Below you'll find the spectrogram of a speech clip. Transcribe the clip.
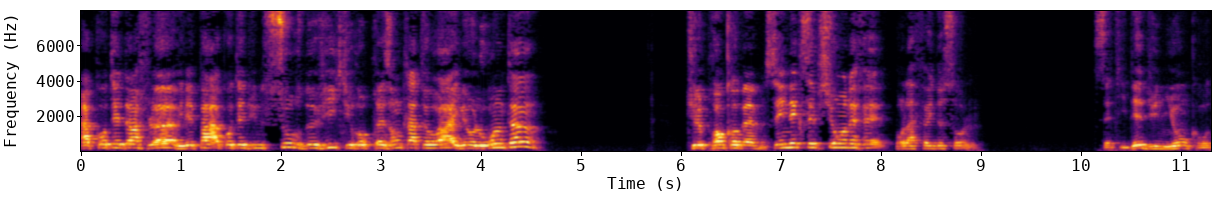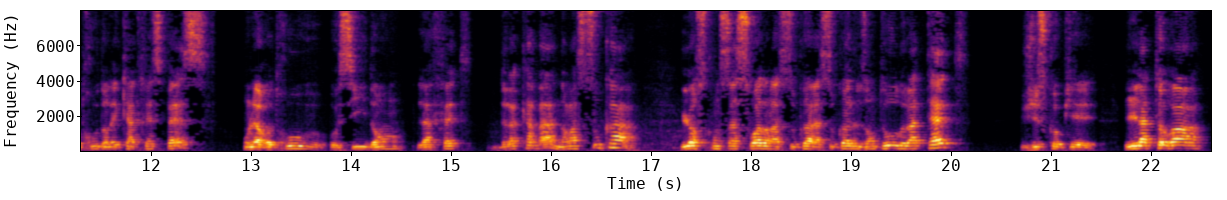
à côté d'un fleuve, il n'est pas à côté d'une source de vie qui représente la Torah, il est au lointain. Tu le prends quand même. C'est une exception en effet pour la feuille de saule. Cette idée d'union qu'on retrouve dans les quatre espèces, on la retrouve aussi dans la fête de la cabane, dans la soukha. Lorsqu'on s'assoit dans la soukha, la soukha nous entoure de la tête jusqu'aux pieds. La Torah,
